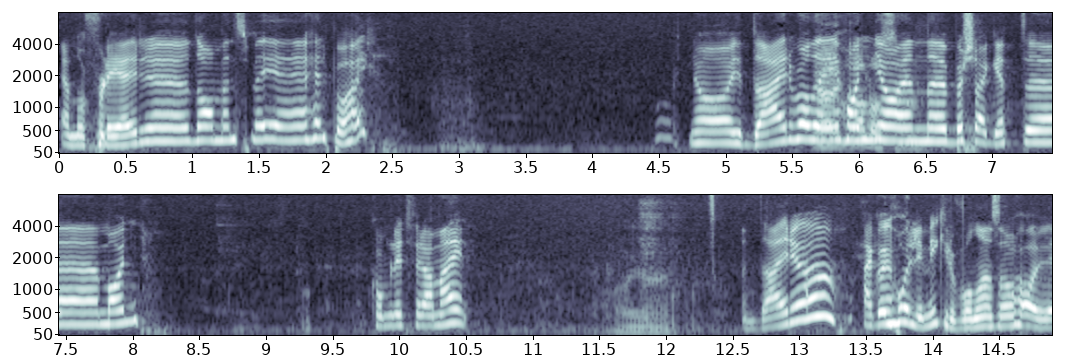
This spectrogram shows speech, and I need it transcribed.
Er det noen flere eh, da mens vi holder på her? Nå, der var det ei hånd og en eh, beskjegget uh, mann. Kom litt frem her. Der, ja. Jeg kan holde i mikrofonen, så har vi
